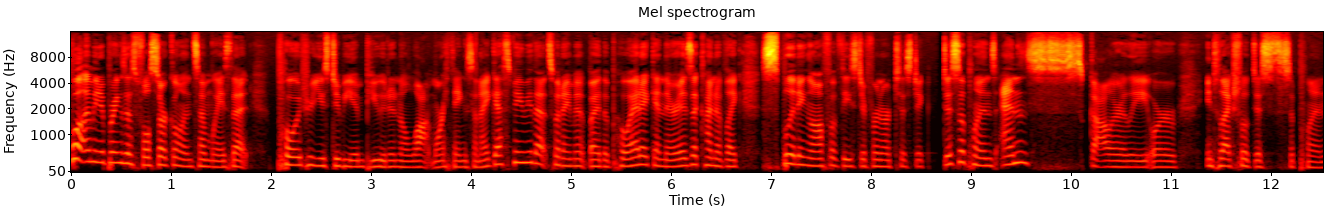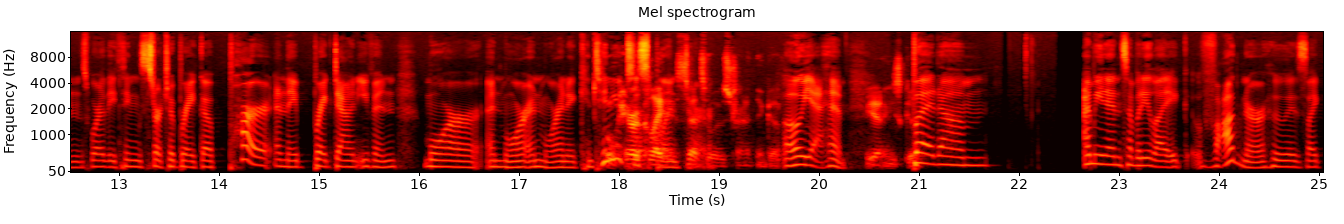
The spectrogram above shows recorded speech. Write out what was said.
Well, I mean, it brings us full circle in some ways that poetry used to be imbued in a lot more things. And I guess maybe that's what I meant by the poetic. And there is a kind of like splitting off of these different artistic disciplines and scholarly or intellectual disciplines where the things start to break apart and they break down even more and more and more. And it Oh, continues to Heraclitus, splinter. that's what I was trying to think of. Oh, yeah, him. yeah, he's good. But um, I mean, and somebody like Wagner, who is like,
